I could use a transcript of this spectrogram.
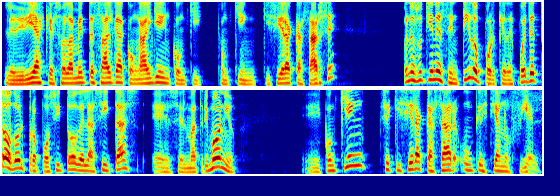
¿Le dirías que solamente salga con alguien con, quien quisiera casarse? Bueno, eso tiene sentido porque después de todo el propósito de las citas es el matrimonio. Eh, ¿Con quién se quisiera casar un cristiano fiel?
